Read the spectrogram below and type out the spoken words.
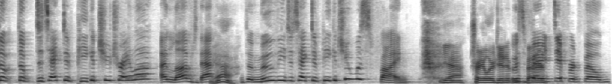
the the Detective Pikachu trailer, I loved that. Yeah. The movie Detective Pikachu was fine. yeah. Trailer did it, It was a better. very different film.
